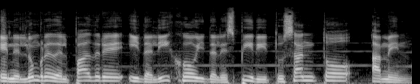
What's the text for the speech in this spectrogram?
En el nombre del Padre y del Hijo y del Espíritu Santo. Amén.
